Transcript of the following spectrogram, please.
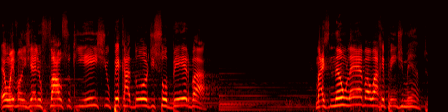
É um evangelho falso que enche o pecador de soberba, mas não leva ao arrependimento.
